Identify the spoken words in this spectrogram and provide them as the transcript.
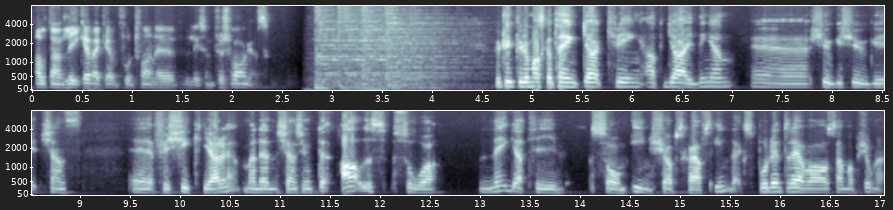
allt annat lika verkar fortfarande liksom försvagas. Hur tycker du man ska tänka kring att guidningen eh, 2020 känns eh, försiktigare men den känns ju inte alls så negativ som inköpschefsindex. Borde inte det vara samma personer?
